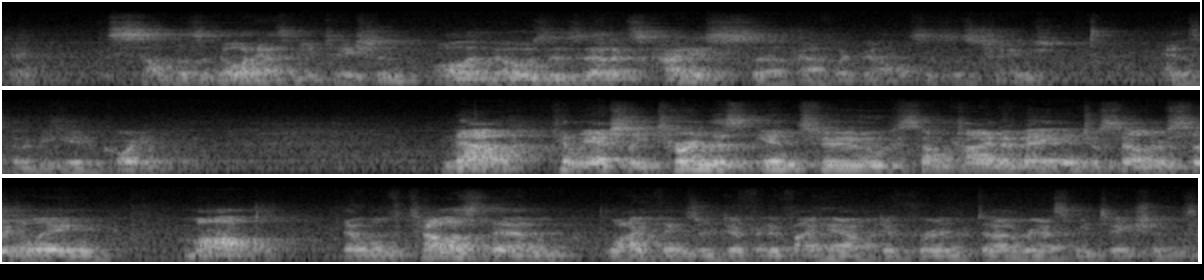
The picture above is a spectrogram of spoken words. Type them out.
Okay? The cell doesn't know it has a mutation. All it knows is that its kinase uh, pathway balances has changed, and it's going to behave accordingly. Now, can we actually turn this into some kind of a intracellular signaling model that will tell us then why things are different if I have different uh, RAS mutations?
